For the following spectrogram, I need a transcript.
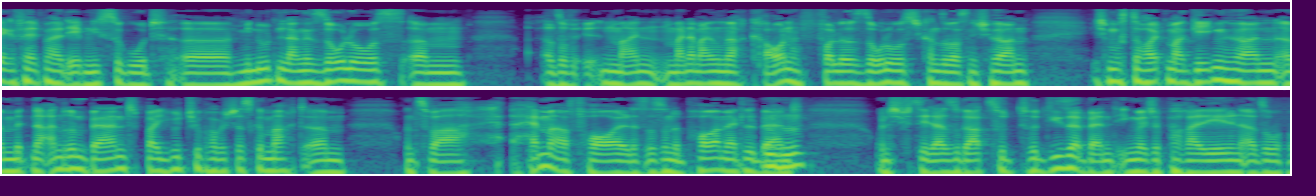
der gefällt mir halt eben nicht so gut. Äh, minutenlange Solos, ähm, also in mein, meiner Meinung nach grauenvolle Solos, ich kann sowas nicht hören. Ich musste heute mal gegenhören äh, mit einer anderen Band, bei YouTube habe ich das gemacht, ähm, und zwar Hammerfall, das ist so eine Power Metal Band. Mhm. Und ich sehe da sogar zu, zu dieser Band irgendwelche Parallelen. Also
